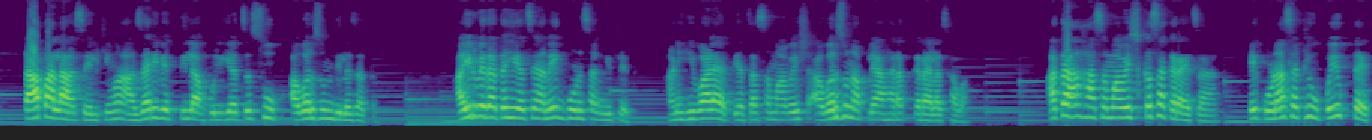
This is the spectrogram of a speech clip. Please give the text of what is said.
ताप आला असेल किंवा आजारी व्यक्तीला हुलग्याचं सूप आवर्जून दिलं जातं. आयुर्वेदातही याचे अनेक गुण सांगितलेत आणि हिवाळ्यात याचा समावेश आवर्जून आपल्या आहारात करायलाच हवा. आता हा समावेश कसा करायचा? हे कोणासाठी उपयुक्त आहेत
